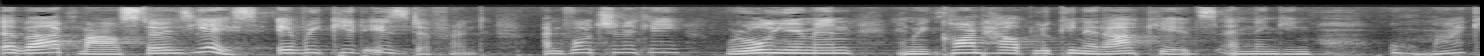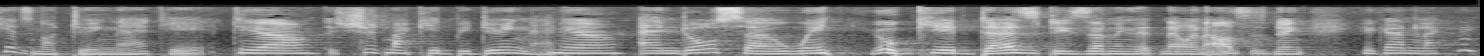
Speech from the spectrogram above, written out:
about milestones, yes, every kid is different. Unfortunately, we're all human, and we can't help looking at our kids and thinking, "Oh, my kid's not doing that yet." yeah, should my kid be doing that? Yeah. And also, when your kid does do something that no one else is doing, you're kind of like, hmm,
